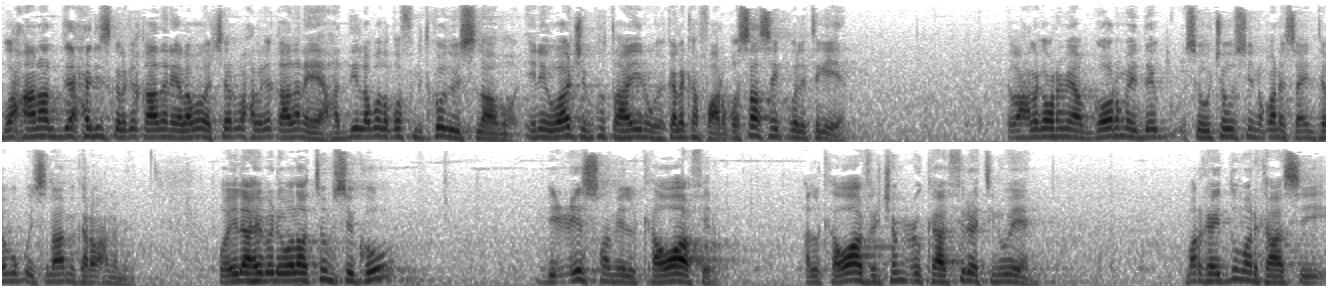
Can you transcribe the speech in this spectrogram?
waxaana dee xadiiska laga qaadanaya labada jeer waxaa laga qaadanaya haddii labada qof midkoodu islaamo inay waajib ku tahay inuu kakale ka faaruqo saasay ku kala tegayaan. Waxaa laga warramaya goormay dee sawjo u sii noqonaysaa inteebu ku islaami kara wax la mid oo ilahay ba hi walaa tumsiku bicisami alkawaafir. Alkawaafir jamcu kaafiratin weeyaan. Markay dumarkaasi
